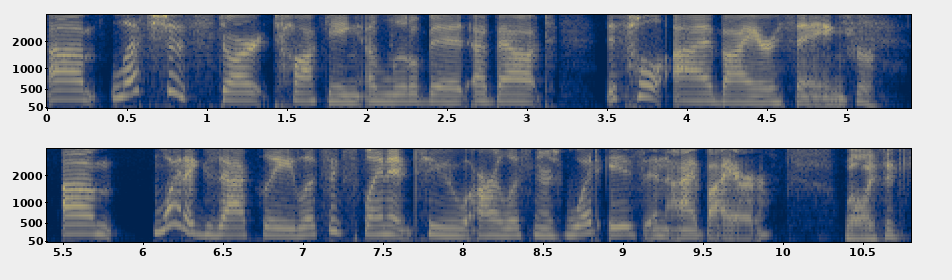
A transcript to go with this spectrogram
um, let's just start talking a little bit about this whole iBuyer thing. Sure. Um, what exactly? Let's explain it to our listeners. What is an iBuyer? Well, I think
